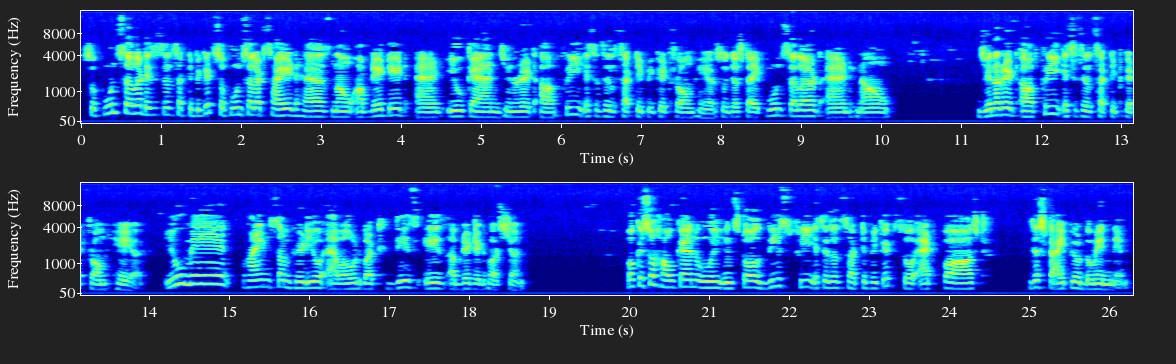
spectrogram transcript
so Punchsalad ssl certificate. So Punchsalad site has now updated and you can generate a free ssl certificate from here. So just type Punchsalad and now generate a free ssl certificate from here. You may find some video about but this is updated version okay so how can we install this free SSL certificate so at first just type your domain name.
